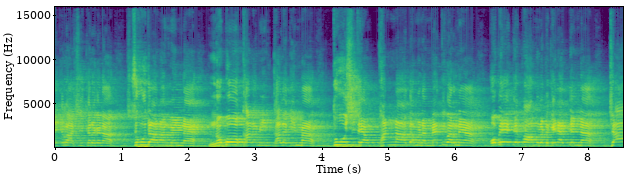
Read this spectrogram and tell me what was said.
ඒක රාශී කරගෙන සූදානම් වෙන්න නොබෝ කලමින් කලකින්ම දූෂිතයන් පන්නා දමන මැතිවරණය ඔබේ දෙපා මුලට ගෙනත් දෙන්න ජාතික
